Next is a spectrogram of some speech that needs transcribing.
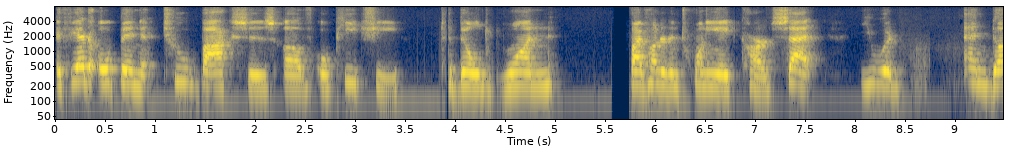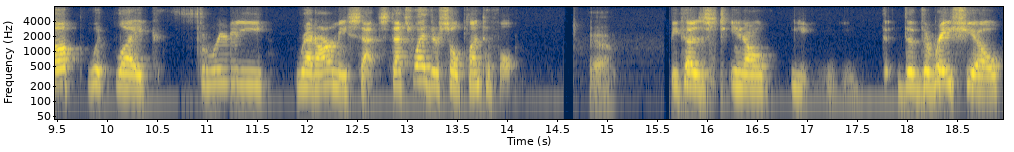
if you had to open two boxes of O-Pee-Chee to build one 528 card set, you would end up with like three Red Army sets. That's why they're so plentiful Yeah. because you know the the ratio.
